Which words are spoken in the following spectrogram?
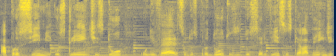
aproxime os clientes do universo, dos produtos e dos serviços que ela vende.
